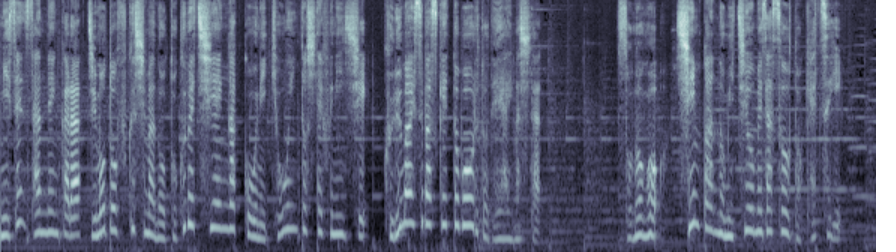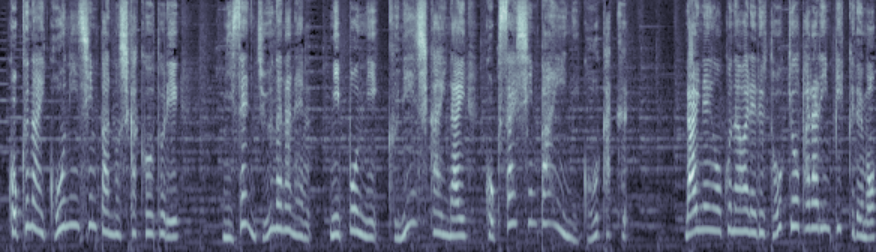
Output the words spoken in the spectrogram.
2003年から地元福島の特別支援学校に教員として赴任し車椅子バスケットボールと出会いました。その後審判の道を目指そうと決意。国内公認審判の資格を取り2017年日本に9人しかいない国際審判員に合格。来年行われる東京パラリンピックでも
